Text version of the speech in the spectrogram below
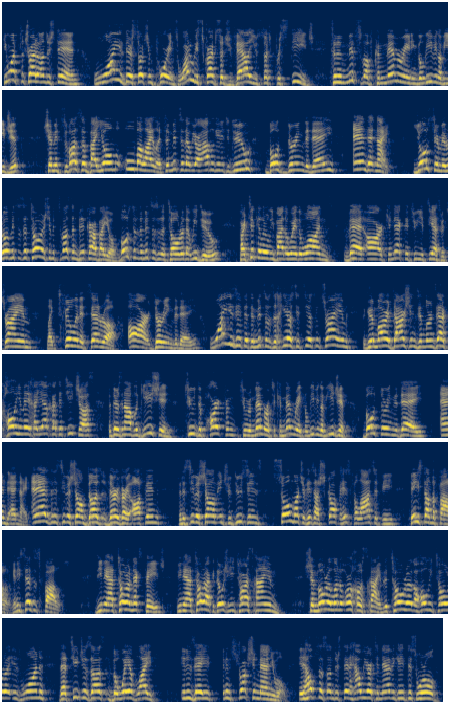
He wants to try to understand why is there such importance? Why do we ascribe such value, such prestige to the mitzvah of commemorating the leaving of Egypt? Shemitzvasa bayom ubalayla. It's a mitzvah that we are obligated to do both during the day and at night. Yoser merov mitzvahs Torah shemitzvasan bikar bayom. Most of the mitzvahs of the Torah that we do, particularly by the way, the ones that are connected to Yitzias Mitzrayim, like tefillin, etc., are during the day. Why is it that the mitzvah of Zechiras Yitzias Mitzrayim, the Gemara darshins and learns out Kol Yemei Chayecha to teach us that there's an obligation to depart from, to remember, to commemorate the leaving of Egypt, both during the day and at night. And as the Nesiva Shalom does very, very often, the Nesiva Shalom introduces so much of his hashkaf, his philosophy, based on the following. And he says as follows. Dine HaTorah, next page. Dine HaTorah HaKadosh Hi Torah Chaim. Shemora Lanu Orchos Chaim. The Torah, the Holy Torah, is one that teaches us the way of life. It is a, an instruction manual. It helps us understand how we are to navigate this world.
